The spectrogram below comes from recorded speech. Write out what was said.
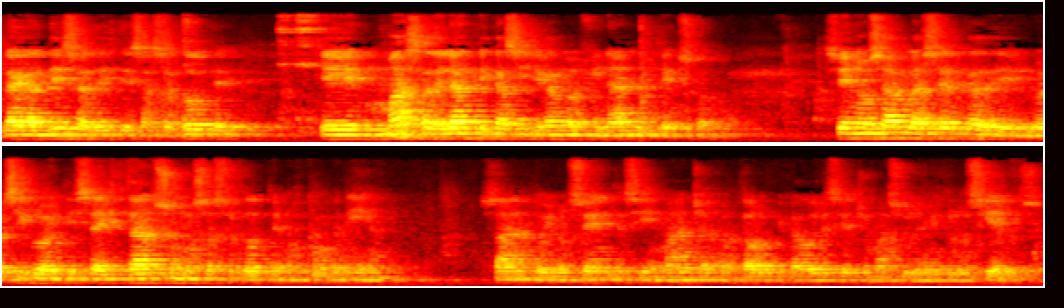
la grandeza de este sacerdote, que más adelante, casi llegando al final del texto, se nos habla acerca del versículo 26, tal sumo sacerdote nos convenía, santo, inocente, sin mancha, apartado a los pecadores, hecho más sublime que los cielos.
